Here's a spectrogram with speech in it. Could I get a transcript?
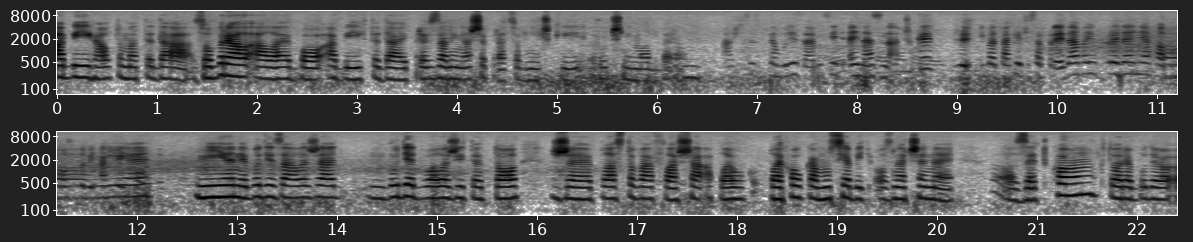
aby ich automat teda zobral, alebo aby ich teda aj prevzali naše pracovníčky ručným odberom. A ešte sa tam bude závisieť aj na značke? Že iba také, čo sa predávajú v predajniach, alebo môžu to byť nie, Nie, nebude záležať. Bude dôležité to, že plastová fľaša a plechovka musia byť označené e, z ktoré bude e,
